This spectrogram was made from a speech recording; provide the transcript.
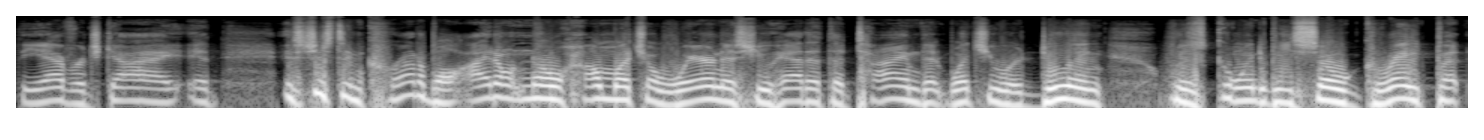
the average guy. It it's just incredible. I don't know how much awareness you had at the time that what you were doing was going to be so great, but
